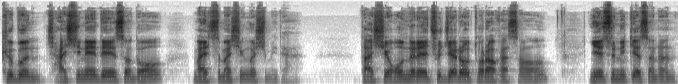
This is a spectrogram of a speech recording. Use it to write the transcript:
그분 자신에 대해서도 말씀하신 것입니다. 다시 오늘의 주제로 돌아가서 예수님께서는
